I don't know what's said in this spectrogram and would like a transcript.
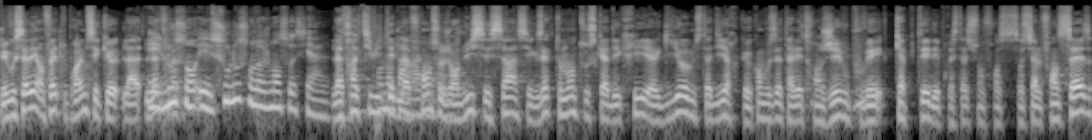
Mais vous savez, en fait, le problème, c'est que... La, et, il son, et sous-loue son logement social. L'attractivité de la France aujourd'hui, c'est ça. C'est exactement tout ce qu'a décrit euh, Guillaume. C'est-à-dire que quand vous êtes à l'étranger, vous pouvez capter des prestations sociales françaises.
